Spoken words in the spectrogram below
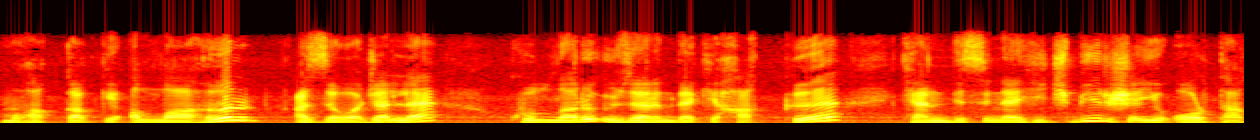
Muhakkak ki Allah'ın Azze ve Celle kulları üzerindeki hakkı kendisine hiçbir şeyi ortak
